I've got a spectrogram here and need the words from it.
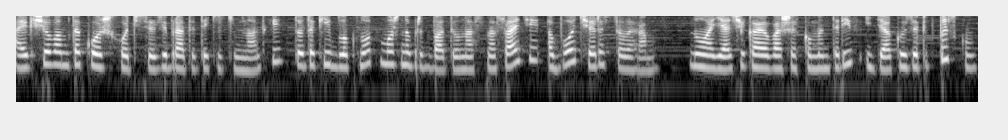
А якщо вам також хочеться зібрати такі кімнатки, то такий блокнот можна придбати у нас на сайті або через Telegram. Ну а я чекаю ваших коментарів і дякую за підписку.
